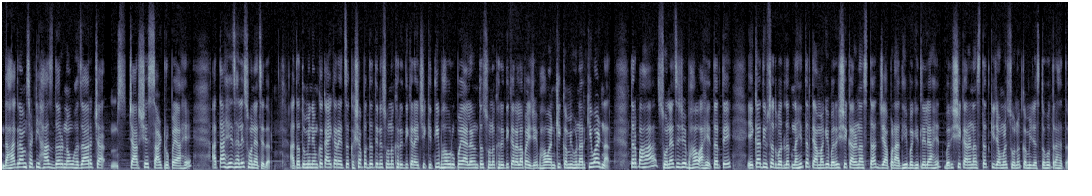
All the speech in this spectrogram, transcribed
दहा ग्रामसाठी हाच दर नऊ हजार चार चारशे साठ रुपये रुपये आहे. आता हे झाले सोन्याचे दर. आता तुम्ही नेमकं काय करायचं? कशा पद्धतीने सोनं खरेदी करायची? किती भाव रुपये आल्यानंतर सोनं खरेदी करायला पाहिजे? भाव आणखी कमी होणार की वाढणार? तर पहा सोन्याचे जे भाव आहे तर ते एका दिवसात बदलत नाही तर त्यामागे बरीचशी कारणं असतात जे आपण आधी बघितलेले आहेत. बरीचशी कारणं असतात की ज्यामुळे सोनं कमी जास्त होत राहतं.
